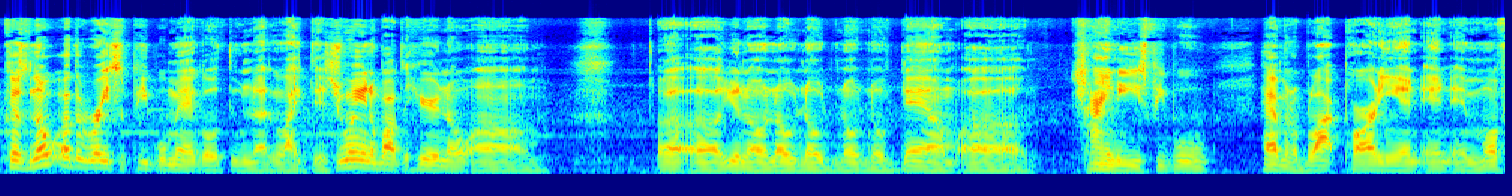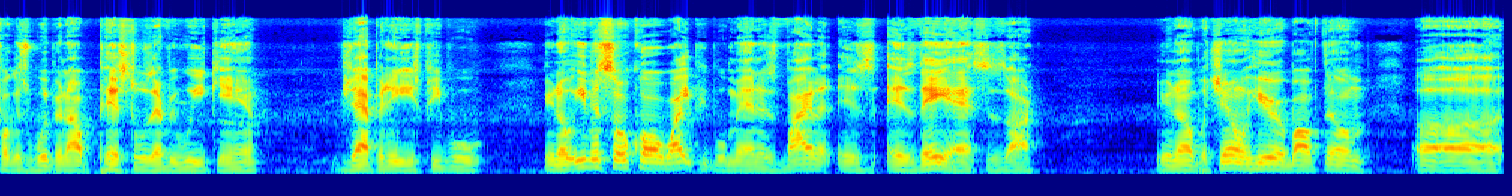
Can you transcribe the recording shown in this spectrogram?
Because no other race of people, man, go through nothing like this. You ain't about to hear no um uh, uh, you know, no, no, no, no damn uh, Chinese people having a block party and, and, and motherfuckers whipping out pistols every weekend. Japanese people, you know, even so-called white people, man, as violent as as they asses are, you know. But you don't hear about them, uh, uh,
